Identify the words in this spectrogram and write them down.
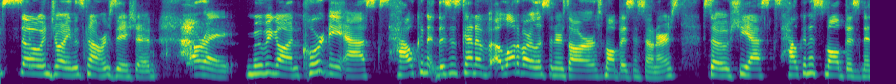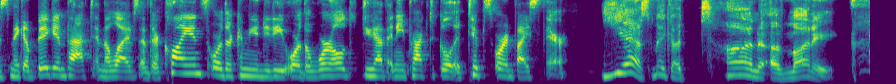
so enjoying this conversation. All right, moving on. Courtney asks, "How can this is kind of a lot of our listeners are small business owners. So she asks, how can a small business make a big impact in the lives of their clients or their community or the world? Do you have any practical tips or advice there?" Yes, make a ton of money.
